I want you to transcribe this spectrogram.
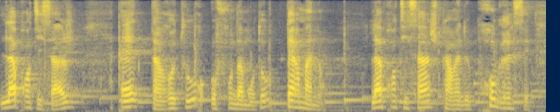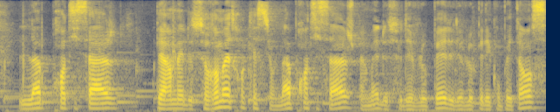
L'apprentissage est un retour aux fondamentaux permanent. L'apprentissage permet de progresser. L'apprentissage permet de se remettre en question. L'apprentissage permet de se développer, de développer des compétences,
